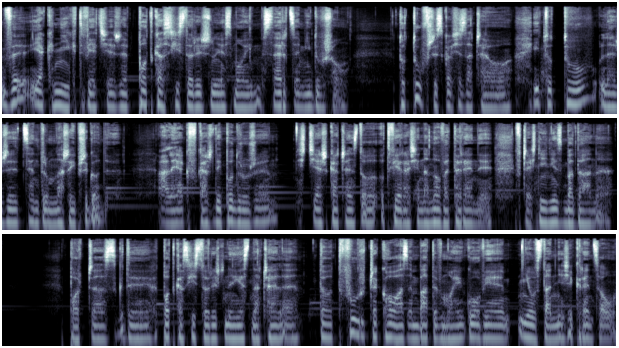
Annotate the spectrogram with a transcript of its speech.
Wy, jak nikt, wiecie, że podcast historyczny jest moim sercem i duszą. To tu wszystko się zaczęło i to tu leży centrum naszej przygody. Ale jak w każdej podróży, ścieżka często otwiera się na nowe tereny, wcześniej niezbadane. Podczas gdy podcast historyczny jest na czele, to twórcze koła zębate w mojej głowie nieustannie się kręcą.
